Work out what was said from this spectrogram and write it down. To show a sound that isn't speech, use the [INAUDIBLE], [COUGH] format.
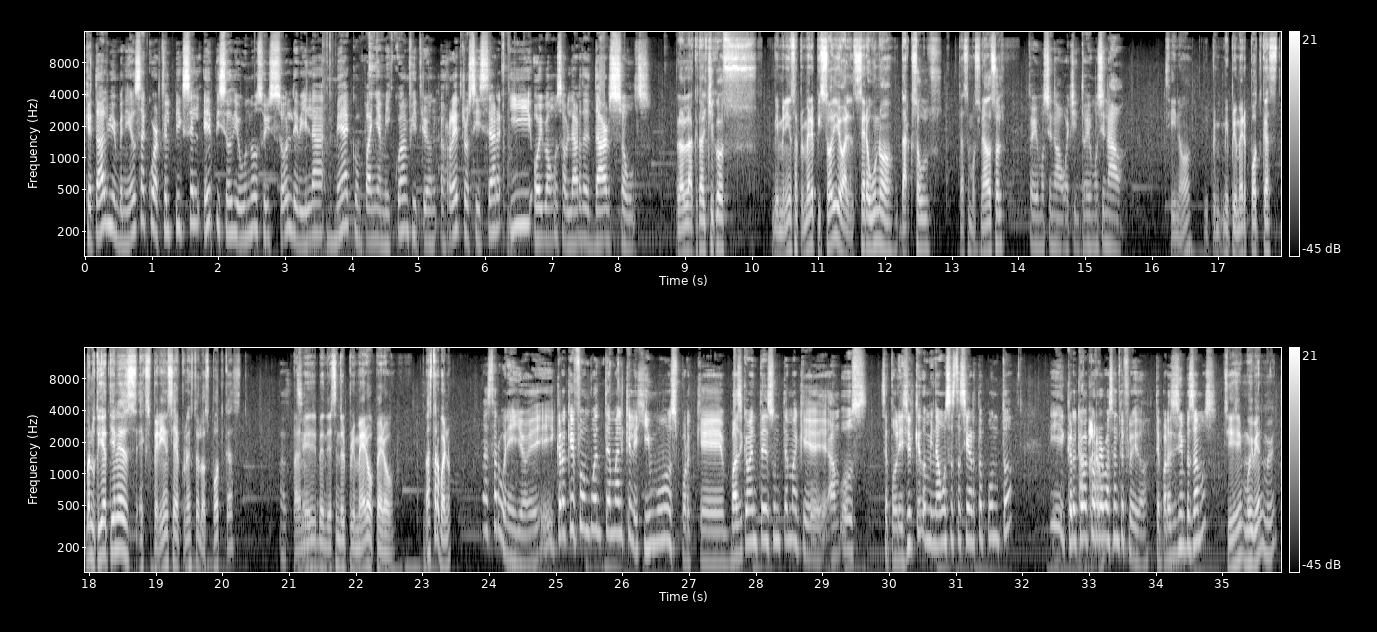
¿Qué tal? Bienvenidos a Cuartel Pixel, episodio 1. Soy Sol de Vila, me acompaña mi coanfitrión Retro César y hoy vamos a hablar de Dark Souls. Hola, hola, ¿qué tal chicos? Bienvenidos al primer episodio, al 01 Dark Souls. ¿Estás emocionado, Sol? Estoy emocionado, guachín, estoy emocionado. Sí, ¿no? Mi, pr- mi primer podcast. Bueno, tú ya tienes experiencia con esto de los podcasts. Para Sí, mí vendría siendo el primero, pero va a estar bueno. Va a estar buenillo eh, y creo que fue un buen tema el que elegimos porque básicamente es un tema que ambos se podría decir que dominamos hasta cierto punto y creo que va a correr bastante fluido. ¿Te parece si empezamos? Sí, sí, muy bien, muy bien.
